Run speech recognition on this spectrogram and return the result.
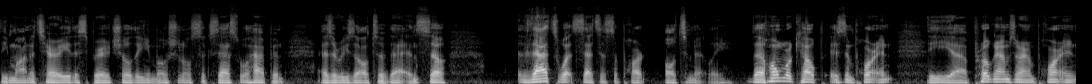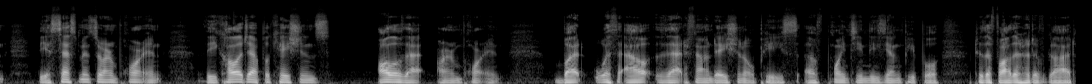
the monetary, the spiritual, the emotional success will happen as a result of that. And so that's what sets us apart ultimately. The homework help is important, the uh, programs are important, the assessments are important, the college applications, all of that are important. But without that foundational piece of pointing these young people to the fatherhood of God,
